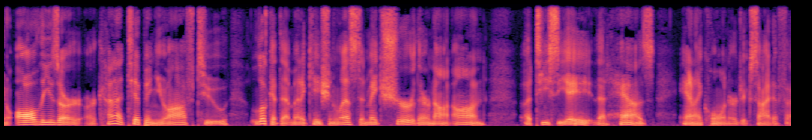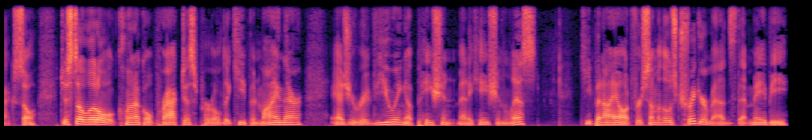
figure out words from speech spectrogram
you know, all these are, are kind of tipping you off to look at that medication list and make sure they're not on a TCA that has anticholinergic side effects. So, just a little clinical practice pearl to keep in mind there as you're reviewing a patient medication list. Keep an eye out for some of those trigger meds that may be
